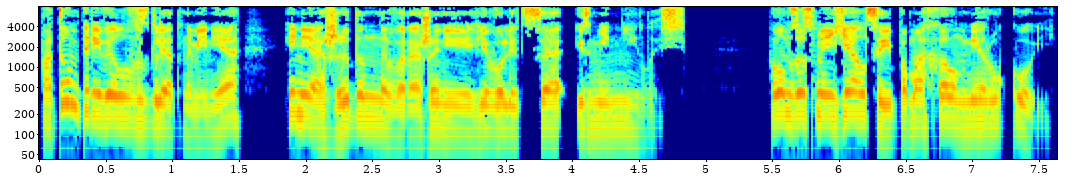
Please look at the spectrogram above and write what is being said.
Потом перевел взгляд на меня, и неожиданно выражение его лица изменилось. Он засмеялся и помахал мне рукой.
